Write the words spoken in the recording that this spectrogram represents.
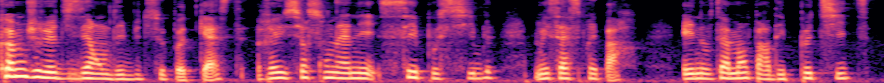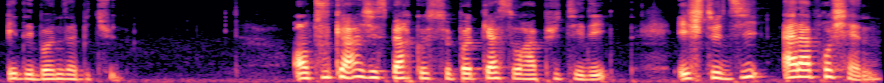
Comme je le disais en début de ce podcast, réussir son année, c'est possible, mais ça se prépare, et notamment par des petites et des bonnes habitudes. En tout cas, j'espère que ce podcast aura pu t'aider et je te dis à la prochaine.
